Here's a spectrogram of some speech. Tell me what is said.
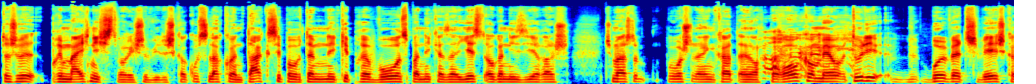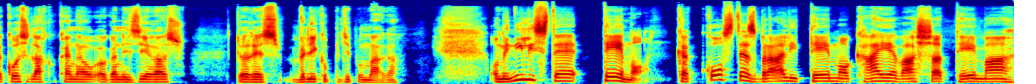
To že pri majhnih stvarih še vidiš, kako se lahko en taksi, pa potem neki prevoz, pa nekaj za jesti organiziraš. Če imaš pošljen enkrat eno poroko, imel tudi bolj več veš, kako se lahko kaj organiziraš. To res veliko ti pomaga. Omenili ste temo. Kako ste zbrali temo, kaj je vaša tema?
